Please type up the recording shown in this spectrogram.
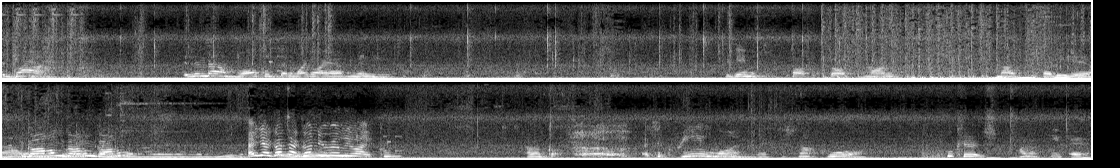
Uh, John. Isn't that vaulted? Then why do I have menus? The game is fucked up, man. Man, buddy here. Got him, got him, got him. Don't wanna do it. Hey, I got that gun you really like. I'm gonna go. It's a green one. That's just not cool. Who cares? I'm gonna keep it.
